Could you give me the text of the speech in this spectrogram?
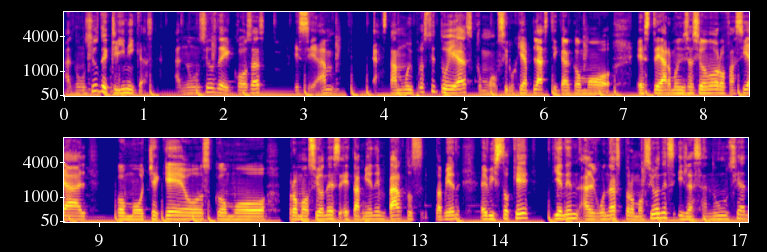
anuncios de clínicas, anuncios de cosas que sean están muy prostituidas, como cirugía plástica, como este, armonización orofacial, como chequeos, como promociones eh, también en partos. También he visto que tienen algunas promociones y las anuncian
